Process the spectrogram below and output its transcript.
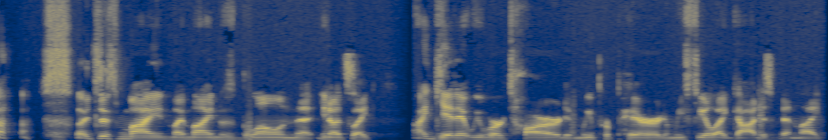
like just mind, my mind was blown. That you know, it's like I get it. We worked hard and we prepared, and we feel like God has been like,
